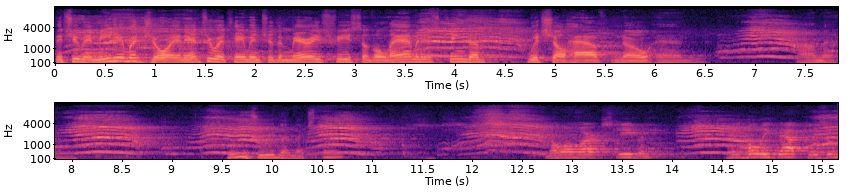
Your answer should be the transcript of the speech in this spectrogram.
that you may meet him with joy and enter with him into the marriage feast of the Lamb and his kingdom, which shall have no end. Amen. Who Would you read that next part? Noah Mark Stephen. In holy baptism,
